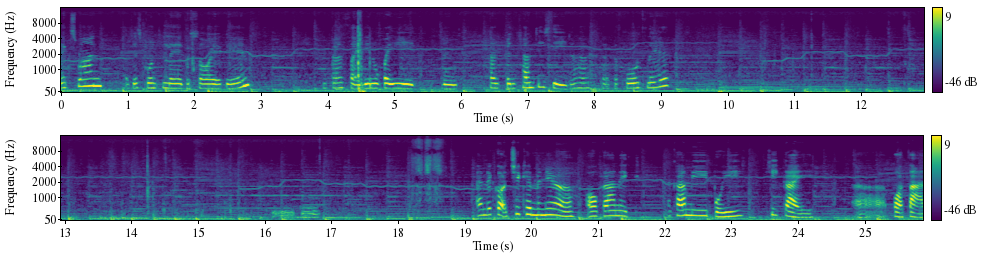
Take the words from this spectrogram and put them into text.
next one I just going to lay the soil again นะคะใส่ดินลงไปอีกหนึ่งชั้นเป็นชั้นที่4นะคะแต่ the fourth layer and I got chicken manure organic นะคะ มีปุ๋ยขี้ไก่ปลอดสาร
